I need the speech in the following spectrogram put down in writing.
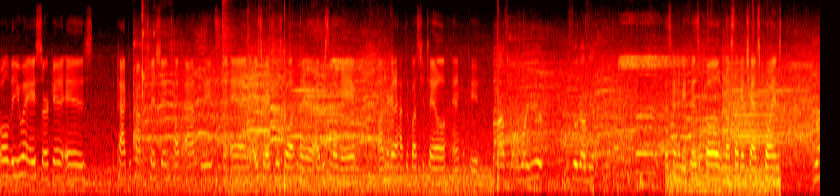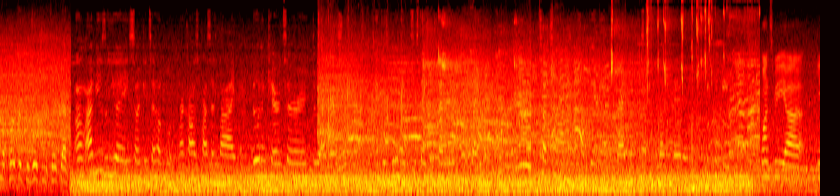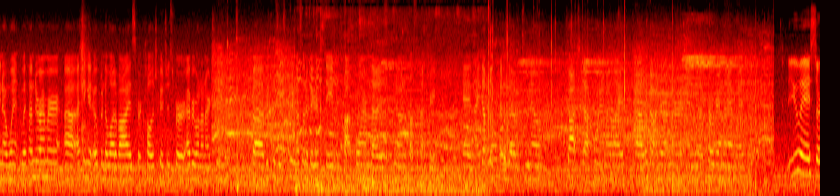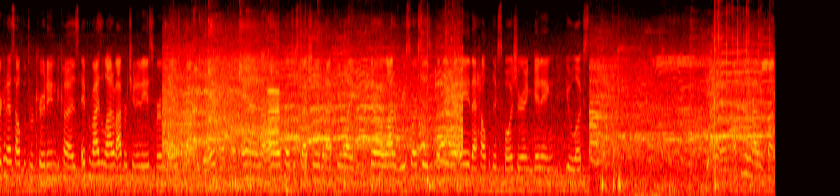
UA circuit is packed with competition, tough athletes, and it's great to just go out there every single game. Um, you're gonna have to bust your tail and compete. Basketball's right here. You still gotta be. It's gonna be physical, no second chance points. You're in a perfect position to take that. Um, I've used the UAA circuit to help my college process by building character through adversity Once we, uh, you know, went with Under Armour, uh, I think it opened a lot of eyes for college coaches, for everyone on our team, uh, because it's putting us on a bigger stage and platform that is known across the country. And I definitely couldn't have, you know, got to that point in my life uh, without Under Armour and the program that I'm with. The UAA circuit has helped with recruiting because it provides a lot of opportunities for players across the board, and our coach especially, but I feel like there are a lot of resources within the UAA that help with exposure and getting you looks.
